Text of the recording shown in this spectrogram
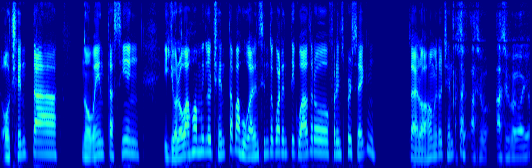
80, 90, 100 y yo lo bajo a 1080 para jugar en 144 frames per second. O sea, lo bajo a 1080. Así, así, así juego yo.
